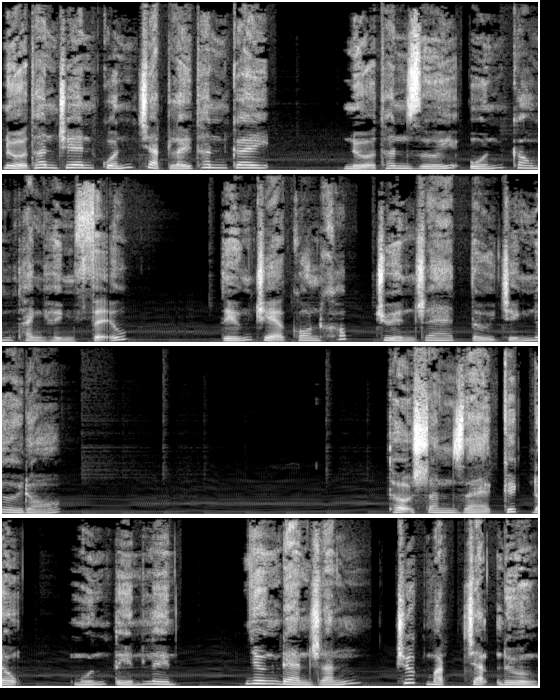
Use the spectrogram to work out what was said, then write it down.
nửa thân trên quấn chặt lấy thân cây, nửa thân dưới uốn cong thành hình phễu. Tiếng trẻ con khóc truyền ra từ chính nơi đó. Thợ săn già kích động, muốn tiến lên, nhưng đèn rắn trước mặt chặn đường,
